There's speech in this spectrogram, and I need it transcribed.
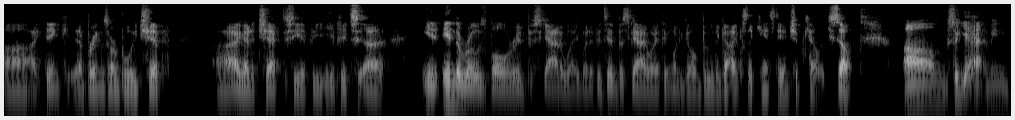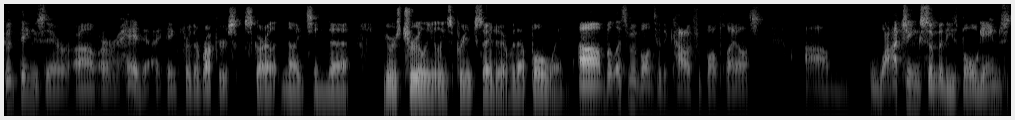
Uh, I think that brings our boy Chip I got to check to see if he if it's uh, in, in, the Rose Bowl or in Piscataway. But if it's in Piscataway, I think want to go and boo the guy because I can't stand Chip Kelly. So, um, so yeah, I mean, good things there uh, are ahead, I think, for the Rutgers Scarlet Knights, and uh, yours truly, at least, pretty excited over that bowl win. Um, but let's move on to the college football playoffs. Um, watching some of these bowl games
